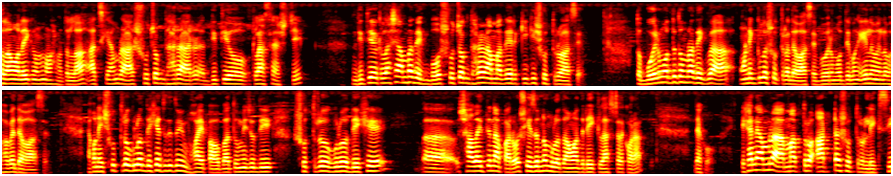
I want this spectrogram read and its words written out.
আসসালামু আলাইকুম রহমতুল্লাহ। আজকে আমরা সূচক ধারার দ্বিতীয় ক্লাসে আসছি। দ্বিতীয় ক্লাসে আমরা দেখব সূচক ধারার আমাদের কি কি সূত্র আছে। তো বইয়ের মধ্যে তোমরা দেখবা অনেকগুলো সূত্র দেওয়া আছে, বইয়ের মধ্যে এবং এলোমেলোভাবে দেওয়া আছে। এখন এই সূত্রগুলো দেখে যদি তুমি ভয় পাও বা তুমি যদি সূত্রগুলো দেখে সাজাইতে না পারো, সেই জন্য মূলত আমাদের এই ক্লাসটা করা। দেখো, এখানে আমরা মাত্র আটটা সূত্র লিখছি।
